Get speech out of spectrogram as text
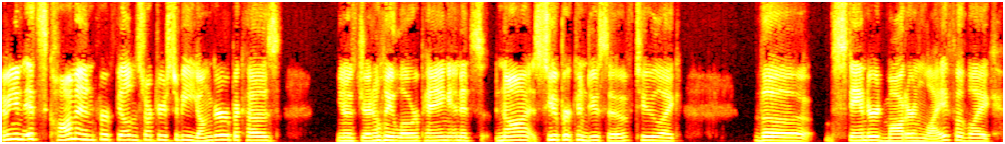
I mean, it's common for field instructors to be younger because, you know, it's generally lower paying and it's not super conducive to like the standard modern life of like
